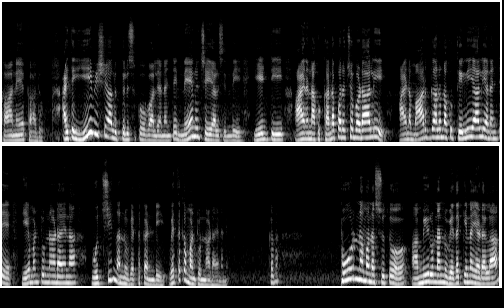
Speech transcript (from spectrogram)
కానే కాదు. అయితే ఈ విషయాలు తెలుసుకోవాలి అని అంటే నేను చేయాల్సింది ఏంటి? ఆయన నాకు కనపరచబడాలి. ఆయన మార్గాలు నాకు తెలియాలి అని అంటే ఏమంటున్నాడు ఆయన? వచ్చి నన్ను వెతకండి వెతకమంటున్నాడు ఆయనని కదా? పూర్ణ మనస్సుతో మీరు నన్ను వెదకిన ఎడల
